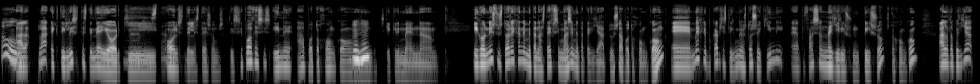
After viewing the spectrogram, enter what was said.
Oh. αλλά απλά εκτιλήσεται στη Νέα Υόρκη. Μάλιστα. Όλοι οι συντελεστές όμως αυτής της υπόθεσης είναι από το Hong Kong Μμμ. συγκεκριμένα. Οι γονείς τους τώρα είχαν μεταναστεύσει μαζί με τα παιδιά τους από το Hong Kong, ε, μέχρι που κάποια στιγμή, ωστόσο, εκείνοι ε, αποφάσισαν να γυρίσουν πίσω στο Hong Kong, αλλά τα παιδιά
